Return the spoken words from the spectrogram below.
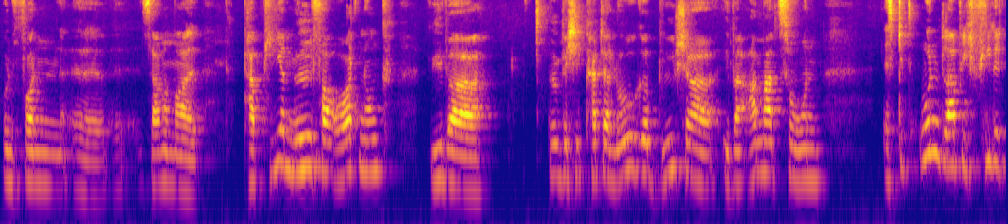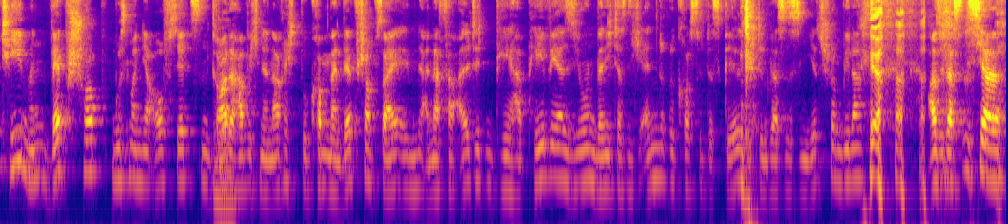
und von, äh, sagen wir mal, Papiermüllverordnung über irgendwelche Kataloge, Bücher über Amazon. Es gibt unglaublich viele Themen. Webshop muss man ja aufsetzen. Gerade ja. habe ich eine Nachricht bekommen, mein Webshop sei in einer veralteten PHP-Version. Wenn ich das nicht ändere, kostet das Geld. Ich denke, was ist denn jetzt schon wieder? Ja. Also das ist ja,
